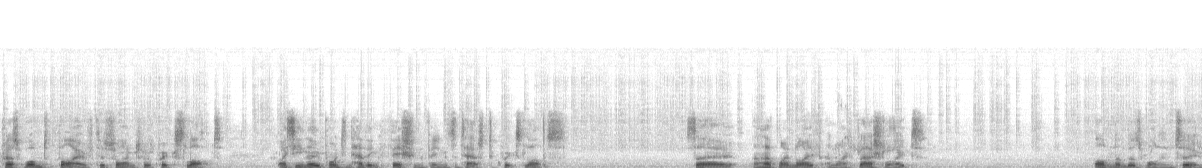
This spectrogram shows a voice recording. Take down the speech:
press 1 to 5 to sign to a quick slot. I see no point in having fish and things attached to quick slots. So I have my knife and my flashlight on numbers 1 and 2.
